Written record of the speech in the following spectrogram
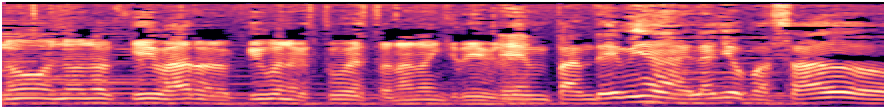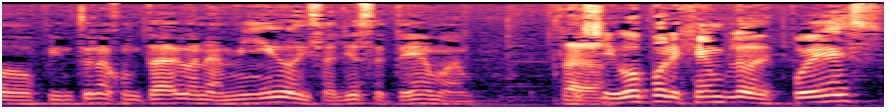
no, no, no, qué bárbaro, qué bueno que estuvo esto, no, no, increíble. En pandemia, el año pasado, pinté una juntada con amigos y salió ese tema. Llegó, por ejemplo, después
